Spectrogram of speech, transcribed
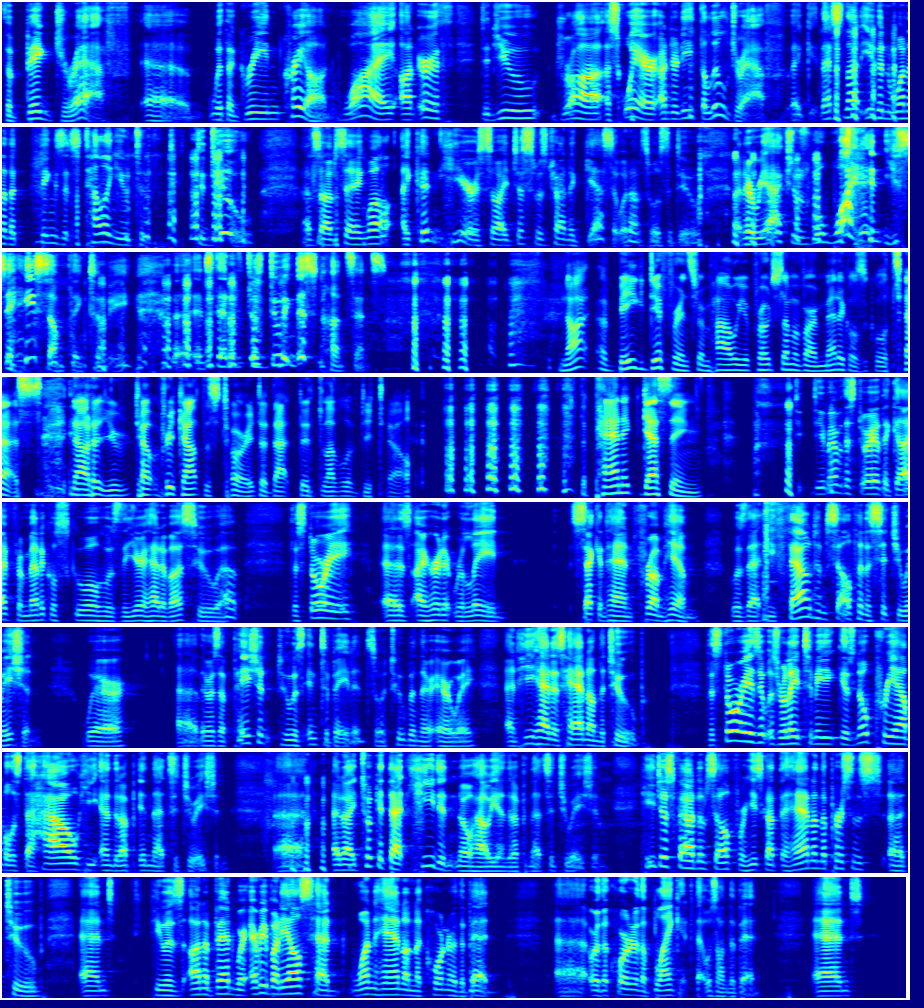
the big giraffe uh, with a green crayon. Why on earth did you draw a square underneath the little giraffe? Like that's not even one of the things it's telling you to to, do. And so I'm saying, well, I couldn't hear, so I just was trying to guess at what I'm supposed to do. And her reaction was, well, why didn't you say something to me uh, instead of just doing this nonsense? Not a big difference from how we approach some of our medical school tests. now that you tell, recount the story to that level of detail, the panic guessing. do, do you remember the story of the guy from medical school who was the year ahead of us? Who uh, the story, as I heard it relayed secondhand from him, was that he found himself in a situation where uh, there was a patient who was intubated, so a tube in their airway, and he had his hand on the tube. The story, as it was relayed to me, gives no preamble as to how he ended up in that situation. Uh, and I took it that he didn't know how he ended up in that situation. He just found himself where he's got the hand on the person's uh, tube, and he was on a bed where everybody else had one hand on the corner of the bed, uh, or the corner of the blanket that was on the bed. And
